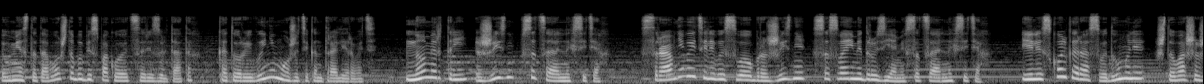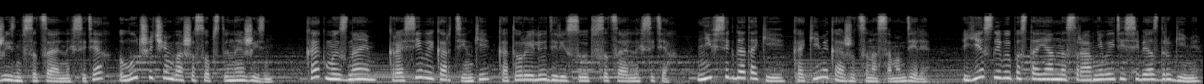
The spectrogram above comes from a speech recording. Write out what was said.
вместо того, чтобы беспокоиться о результатах, которые вы не можете контролировать. Номер три. Жизнь в социальных сетях. Сравниваете ли вы свой образ жизни со своими друзьями в социальных сетях? Или сколько раз вы думали, что ваша жизнь в социальных сетях лучше, чем ваша собственная жизнь? Как мы знаем, красивые картинки, которые люди рисуют в социальных сетях, не всегда такие, какими кажутся на самом деле. Если вы постоянно сравниваете себя с другими,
